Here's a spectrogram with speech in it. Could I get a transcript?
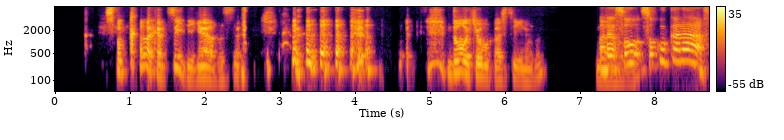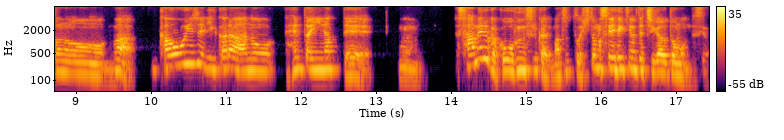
そっからなんかついていけなかったですね。どう評価していいのか。まあだからそ、そこから、その、うんまあ、顔いじりからあの変態になって、うん。冷めるか興奮するかで、まあちょっと人の性癖によって違うと思うんですよ。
